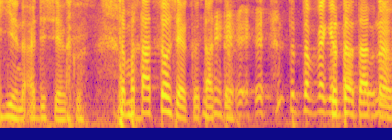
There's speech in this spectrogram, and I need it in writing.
Iya, nak ada sih aku. Sama tato sih aku, tato. Tetap pengen Tetap tato. tato. Nah,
